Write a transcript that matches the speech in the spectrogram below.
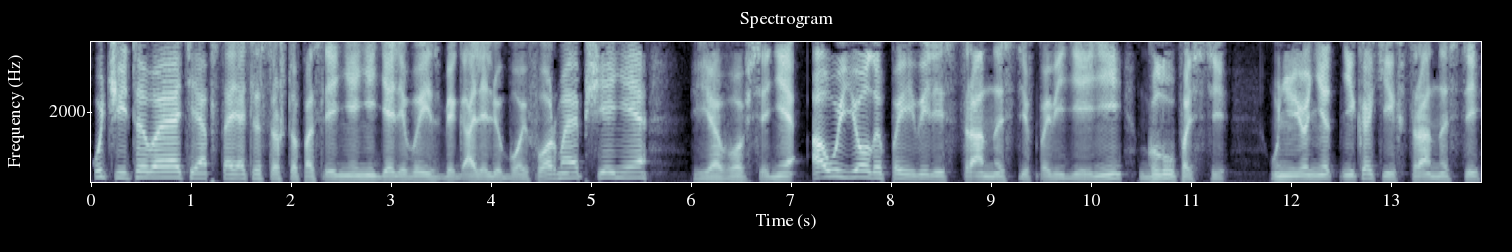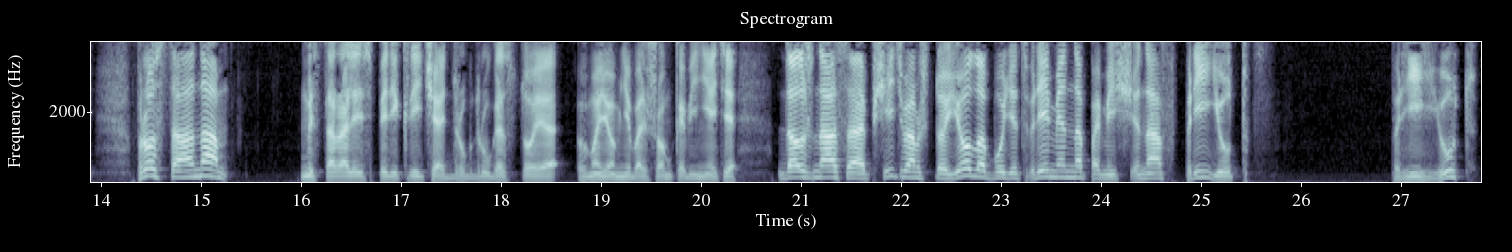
Учитывая те обстоятельства, что в последние недели вы избегали любой формы общения – я вовсе не... А у Йолы появились странности в поведении, глупости. У нее нет никаких странностей. Просто она... Мы старались перекричать друг друга, стоя в моем небольшом кабинете. Должна сообщить вам, что Йола будет временно помещена в приют. Приют?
